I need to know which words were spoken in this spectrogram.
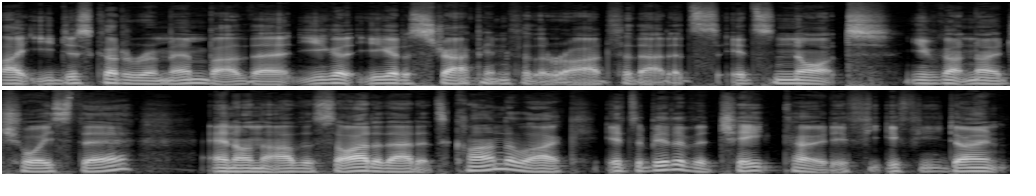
like you just got to remember that you got you got to strap in for the ride for that. It's it's not you've got no choice there. And on the other side of that, it's kind of like it's a bit of a cheat code if if you don't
